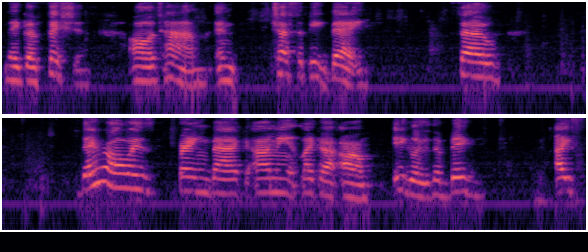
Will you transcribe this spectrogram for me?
And they go fishing all the time in Chesapeake Bay. So they were always bringing back, I mean, like a um igloo, the big ice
